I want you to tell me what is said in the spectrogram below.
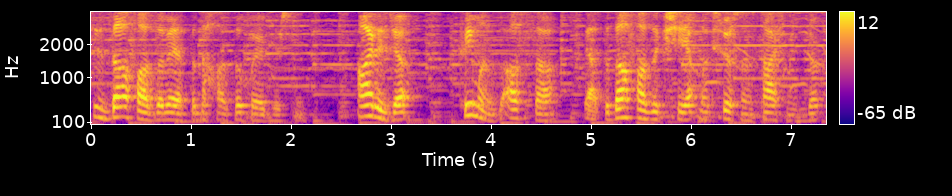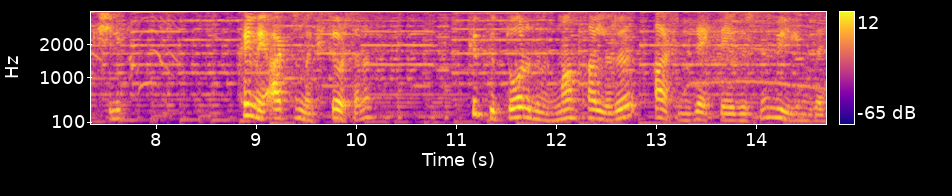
Siz daha fazla veyahut da daha az da koyabilirsiniz. Ayrıca kıymanız azsa veyahut da daha fazla kişi yapmak istiyorsanız tarifimiz 4 kişilik kıymayı arttırmak istiyorsanız küp küp doğradığınız mantarları tarifimize ekleyebilirsiniz bilginize.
